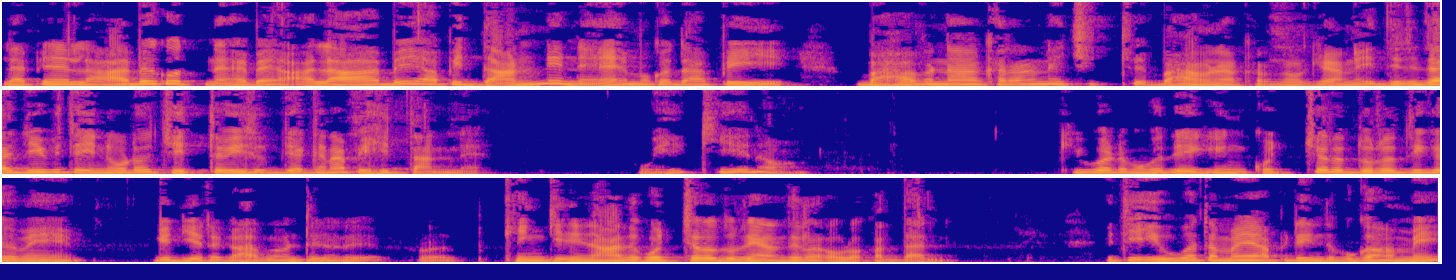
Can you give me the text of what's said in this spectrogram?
ලැබෙන ලාභෙකුත් නැහැ. හැබැයි අලාභේ අපි දන්නේ නැහැ. මොකද අපි භාවනා කරන්නේ චිත්ත භාවනා කරනවා කියන්නේ ඉදිරියදා ජීවිතේ නෝඩ චිත්ත විසුද්ධිය ගැන අපි හිතන්නේ නැහැ. ඔහි කියනවා. කිව්වට මොකද ඒකෙන් කොච්චර දුරදිග මේ gediයට ගහපන් කිංකිරි නාද කොච්චර දුර යනද කියලා කවුරක්වත් දන්නේ. ඉතින් ඒව තමයි අපිට ඉඳපු ගාම මේ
